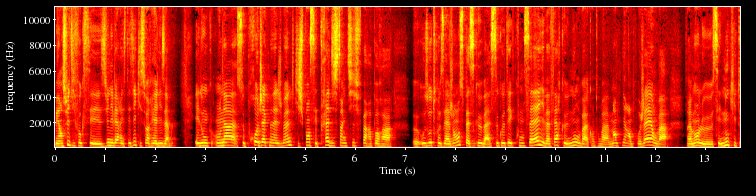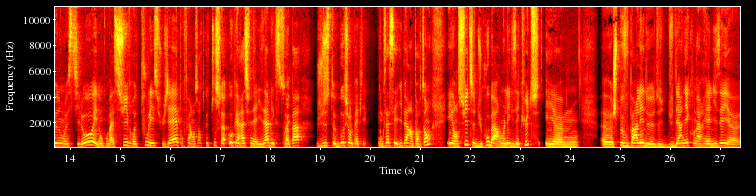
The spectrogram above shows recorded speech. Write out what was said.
mais ensuite il faut que ces univers esthétiques ils soient réalisables et donc on a ce project management qui je pense est très distinctif par rapport à euh, aux autres agences parce que bah, ce côté conseil il va faire que nous on va quand on va maintenir un projet on va vraiment le c'est nous qui tenons le stylo et donc on va suivre tous les sujets pour faire en sorte que tout soit opérationnalisable et que ce soit pas juste beau sur le papier. Donc ça, c'est hyper important. Et ensuite, du coup, bah, on l'exécute. Et euh, euh, je peux vous parler du dernier qu'on a réalisé euh,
